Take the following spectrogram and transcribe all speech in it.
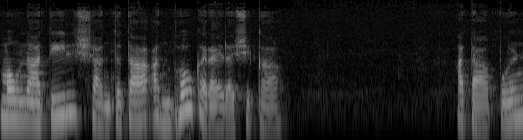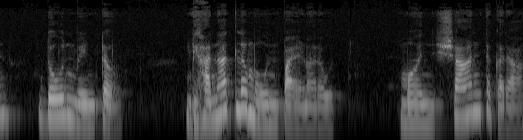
मौनातील शांतता अनुभव करायला शिका. आता आपण दोन मिनटं ध्यानातलं मौन पाळणार आहोत. मन शांत करा.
